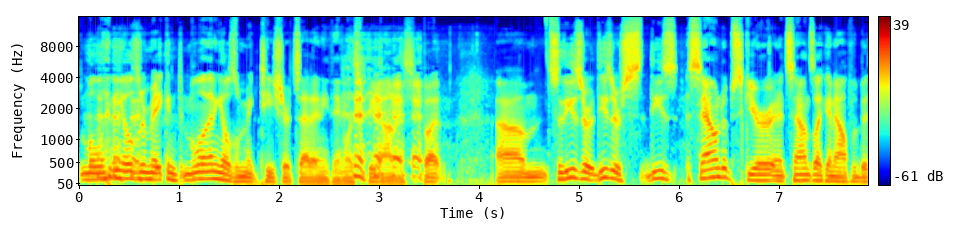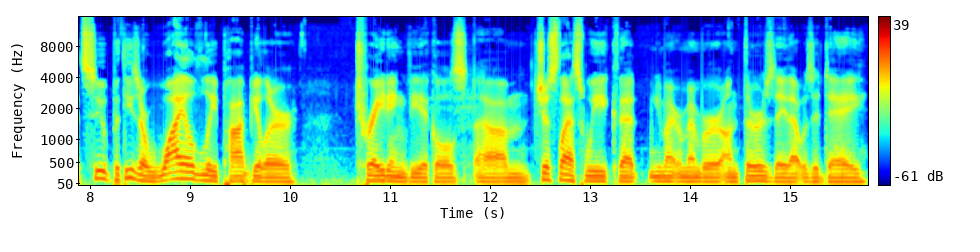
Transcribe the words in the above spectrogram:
millennials are making millennials will make T-shirts out of anything. Let's be honest. But um, so these are these are these sound obscure and it sounds like an alphabet soup, but these are wildly popular trading vehicles. Um, just last week, that you might remember on Thursday, that was a day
